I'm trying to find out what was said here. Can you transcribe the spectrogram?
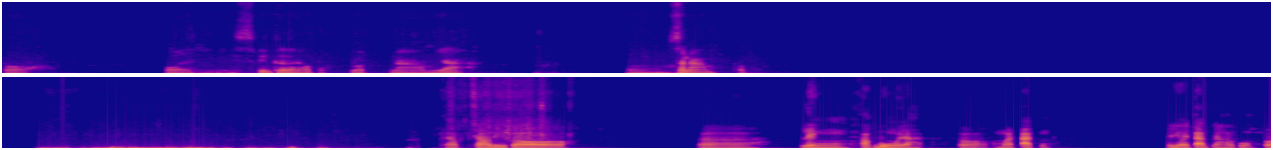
ก็ปล่อยสปริงเกอร์นะครับผมรดน้ำหญ้าสนาม ครับเช้านี้ก็เอ่อเล็งผักบุ้งไว้แล้วก็มาตัดทยอยตัดนะครับ ผมก็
